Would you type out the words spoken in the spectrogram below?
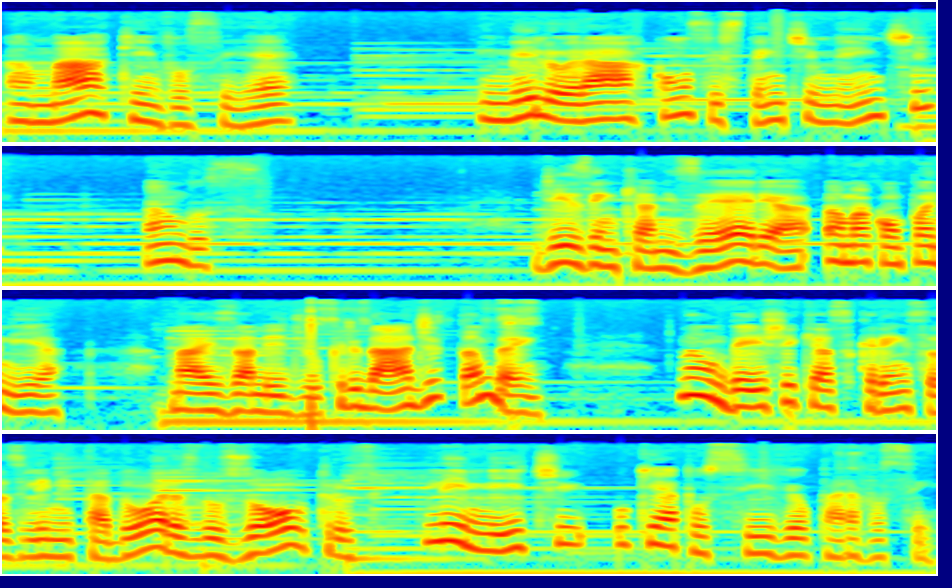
amar quem você é e melhorar consistentemente ambos. Dizem que a miséria ama a companhia, mas a mediocridade também. Não deixe que as crenças limitadoras dos outros limite o que é possível para você.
